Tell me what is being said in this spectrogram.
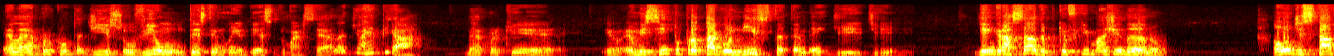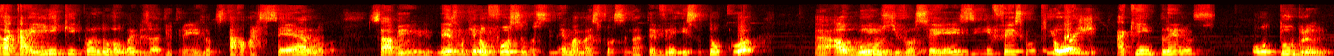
ela é por conta disso. Ouvir um, um testemunho desse do Marcelo é de arrepiar, né? Porque eu, eu me sinto protagonista também de, de, E é engraçado, porque eu fico imaginando onde estava Kaique quando rolou o episódio 3, onde estava Marcelo, sabe? Mesmo que não fosse no cinema, mas fosse na TV, isso tocou uh, alguns de vocês e fez com que hoje, aqui em plenos outubro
